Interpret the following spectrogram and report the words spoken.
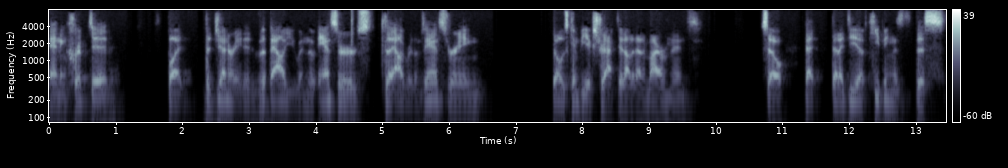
and encrypted, but the generated value and the answers the algorithms answering, those can be extracted out of that environment. So that that idea of keeping this this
